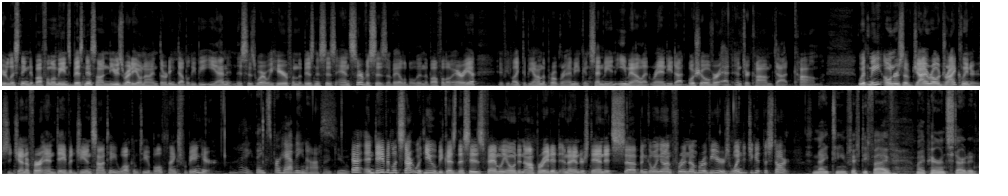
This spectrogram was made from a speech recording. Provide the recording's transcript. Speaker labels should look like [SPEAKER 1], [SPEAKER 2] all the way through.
[SPEAKER 1] You're listening to Buffalo Means Business on News Radio 930 WBEN, and this is where we hear from the businesses and services available in the Buffalo area. If you'd like to be on the program, you can send me an email at randy.bushover at entercom.com. With me, owners of Giro Dry Cleaners, Jennifer and David Giansanti. Welcome to you both. Thanks for being here.
[SPEAKER 2] Hi, thanks for having us.
[SPEAKER 3] Thank you.
[SPEAKER 1] Yeah, and David, let's start with you because this is family owned and operated, and I understand it's uh, been going on for a number of years. When did you get the start?
[SPEAKER 3] 1955, my parents started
